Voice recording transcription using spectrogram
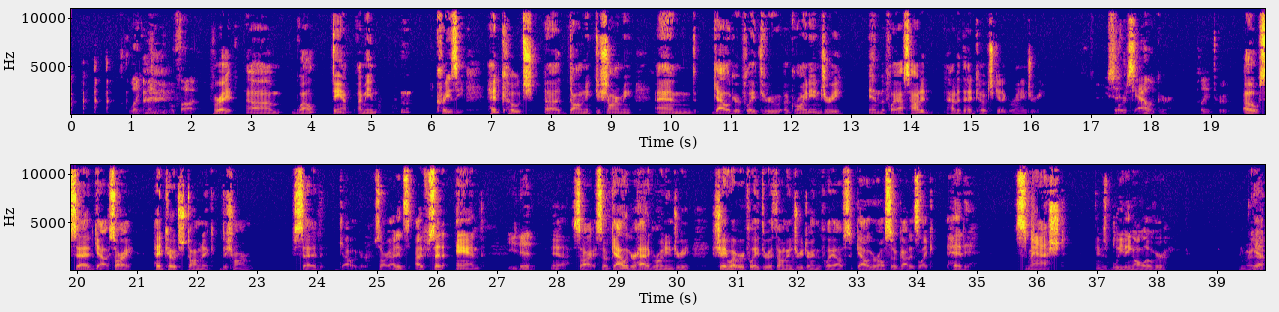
like many people thought. Right. Um, well, damn. I mean, crazy. Head coach uh, Dominic Ducharme and Gallagher played through a groin injury in the playoffs. How did how did the head coach get a groin injury? He said is- Gallagher played through. Oh, said Gallagher. Sorry, head coach Dominic Ducharme said Gallagher. Sorry, I didn't. I've said and. He did. Yeah, sorry. So Gallagher had a groin injury. Shea Weber played through a thumb injury during the playoffs. Gallagher also got his like head smashed and was bleeding all over. Remember Yeah.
